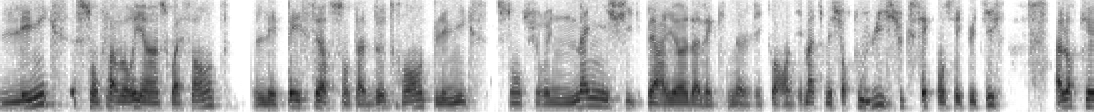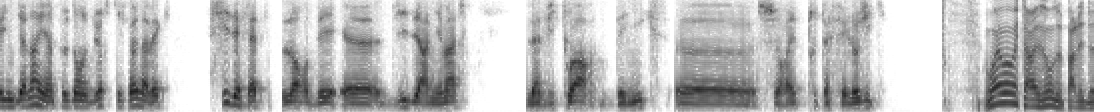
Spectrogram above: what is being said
Les Knicks sont favoris à 1,60. Les Pacers sont à 2,30. Les Knicks sont sur une magnifique période avec 9 victoires en 10 matchs, mais surtout 8 succès consécutifs. Alors que Indiana est un peu dans le dur, Stephen, avec six défaites lors des euh, dix derniers matchs. La victoire d'Enix euh, serait tout à fait logique. Ouais, ouais, ouais tu as raison de parler de,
